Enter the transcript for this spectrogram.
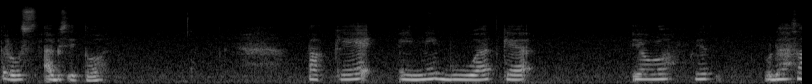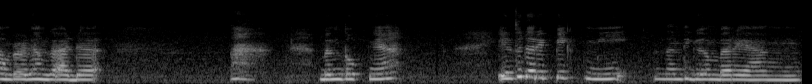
Terus abis itu pakai ini buat kayak ya Allah lihat udah sampai udah nggak ada bentuknya. Ini tuh dari Pikmi nanti gambar yang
